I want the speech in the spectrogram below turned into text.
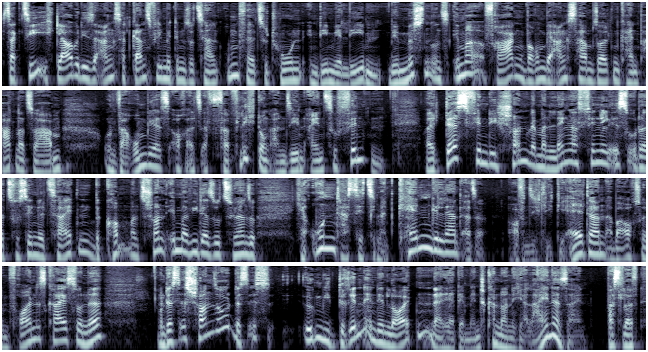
sagt sie, ich glaube, diese Angst hat ganz viel mit dem sozialen Umfeld zu tun, in dem wir leben. Wir müssen uns immer fragen, warum wir Angst haben sollten, keinen Partner zu haben und warum wir es auch als Verpflichtung ansehen, einen zu finden. Weil das finde ich schon, wenn man länger Single ist oder zu Single-Zeiten, bekommt man es schon immer wieder so zu hören, so, ja und, hast du jetzt jemand kennengelernt? Also offensichtlich die Eltern, aber auch so im Freundeskreis, so, ne? Und das ist schon so, das ist irgendwie drin in den Leuten. Naja, der Mensch kann doch nicht alleine sein. Was läuft?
